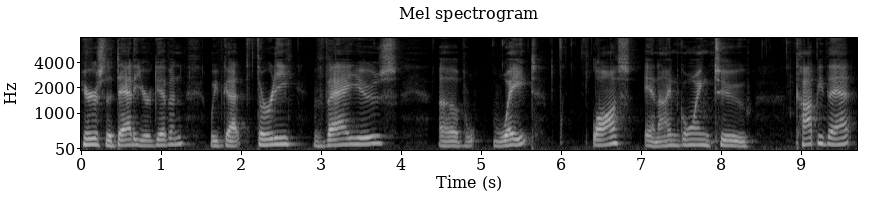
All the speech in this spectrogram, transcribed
Here's the data you're given. We've got 30 values of weight loss, and I'm going to copy that,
